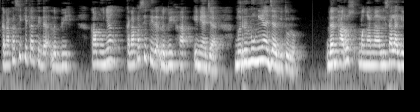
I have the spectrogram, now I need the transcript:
kenapa sih kita tidak lebih kamunya kenapa sih tidak lebih ini aja merenungi aja gitu loh dan harus menganalisa lagi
